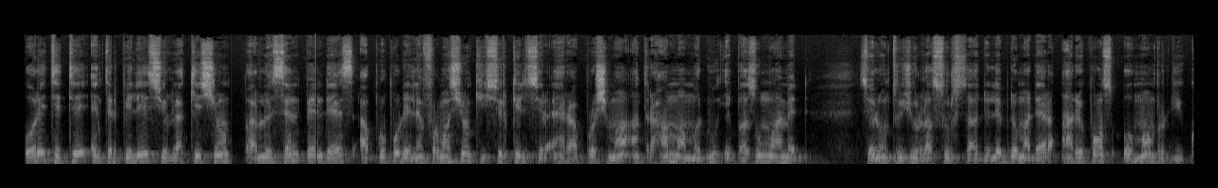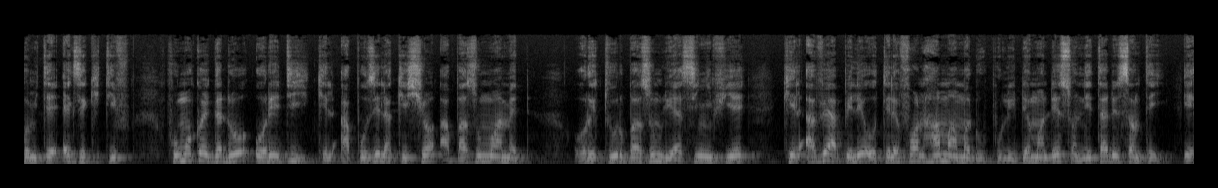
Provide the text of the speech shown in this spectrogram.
aurait été interpellé sur la question par le CNPNDS à propos de l'information qui circule sur un rapprochement entre Hamamadou et Bazou Mohamed. Selon toujours la source de l'hebdomadaire, en réponse aux membres du comité exécutif, Foumoukay Gado aurait dit qu'il a posé la question à Bazou Mohamed. Au retour, Bazoum lui a signifié qu'il avait appelé au téléphone Hama Amadou pour lui demander son état de santé. Et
